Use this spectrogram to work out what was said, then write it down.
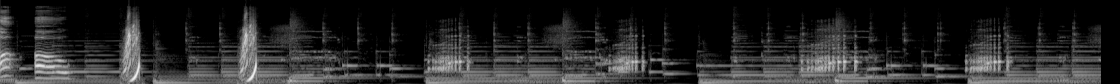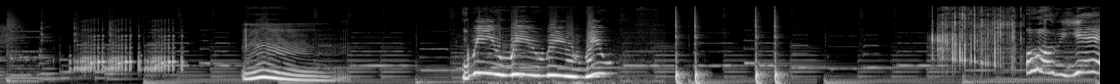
Uh-oh. Mmm. Wee wee wee wee. Oh yeah.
